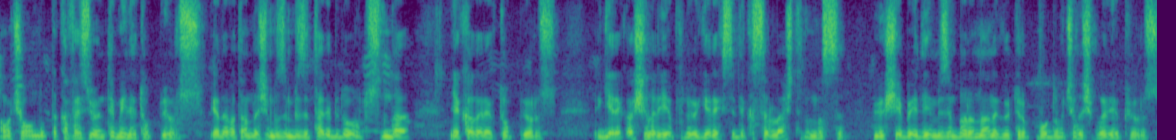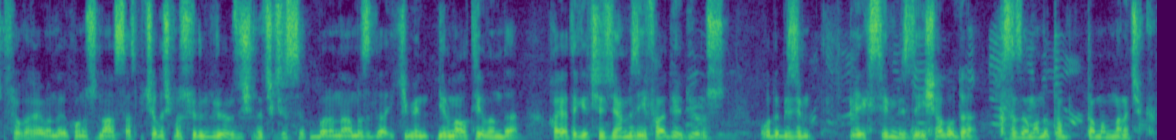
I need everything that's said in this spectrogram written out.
Ama çoğunlukla kafes yöntemiyle topluyoruz. Ya da vatandaşımızın bize talebi doğrultusunda yakalayarak topluyoruz. Gerek aşıları yapılıyor, gerekse de kısırlaştırılması. Büyükşehir Belediye'mizin barınağına götürüp burada bu çalışmaları yapıyoruz. Sokak hayvanları konusunda hassas bir çalışma sürdürüyoruz işin açıkçası. Barınağımızı da 2026 yılında hayata geçireceğimizi ifade ediyoruz. O da bizim bir eksiğimizdi. İnşallah o da kısa zamanda tam- tamamlanacak.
